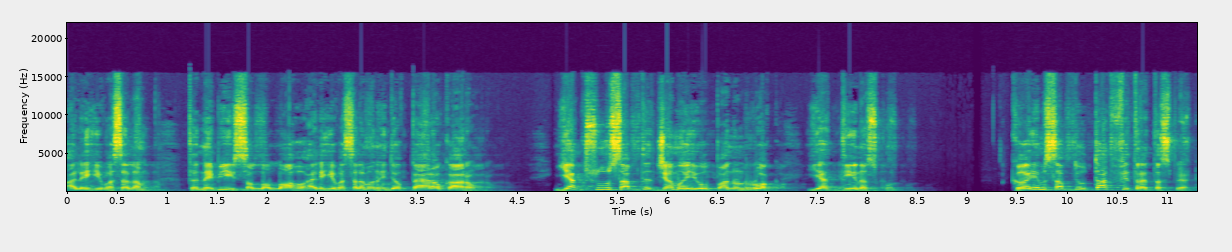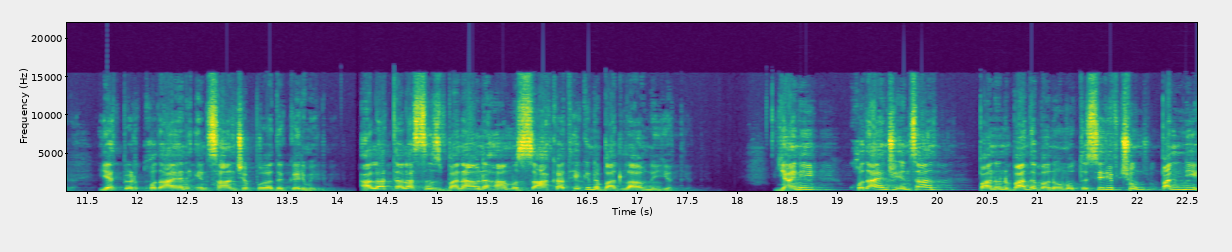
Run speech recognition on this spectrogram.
علیہ وسلم تو نبی صلی اللہ علیہ وسلم ہندو پیروکارو یکسو سپد جمعیو پنن رخ یت دینس کن۔ قائم سپدو تت فطرتس پہ یت پہ خدائن انسان چھ پید کرمت اللہ تعالیٰ سنز بناون آمت ساخت ہیکن بدلاون یت یعنی خدائن چھ انسان پنن بند بنومت تو صرف چھن پننی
